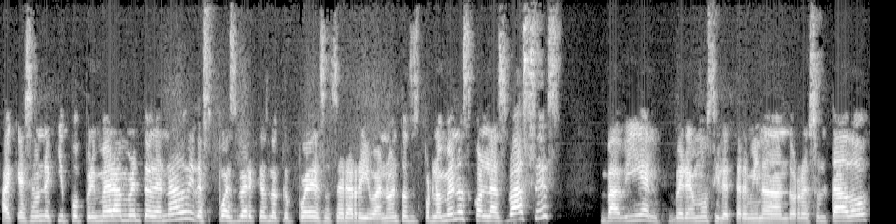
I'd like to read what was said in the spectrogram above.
a que sea un equipo primeramente ordenado y después ver qué es lo que puedes hacer arriba, ¿no? Entonces, por lo menos con las bases va bien, veremos si le termina dando resultado.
